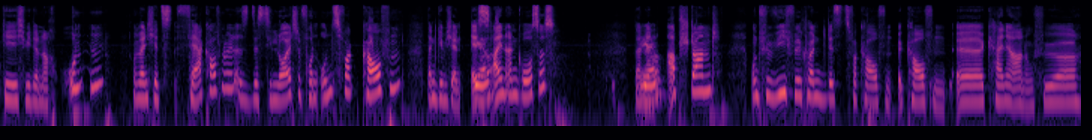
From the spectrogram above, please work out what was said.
gehe ich wieder nach unten. Und wenn ich jetzt verkaufen will, also dass die Leute von uns verkaufen, dann gebe ich ein S Ja. ein, ein großes. Dann Ja. einen Abstand. Und für wie viel können die das jetzt verkaufen? Äh, kaufen? Äh, keine Ahnung. Für,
